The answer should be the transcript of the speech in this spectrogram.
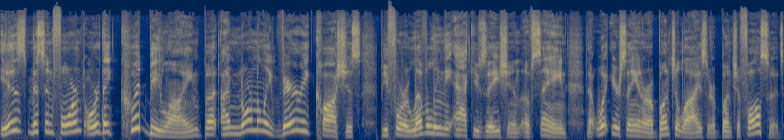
is misinformed or they could be lying, but I'm normally very cautious before leveling the accusation of saying that what you're saying are a bunch of lies or a bunch of falsehoods.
